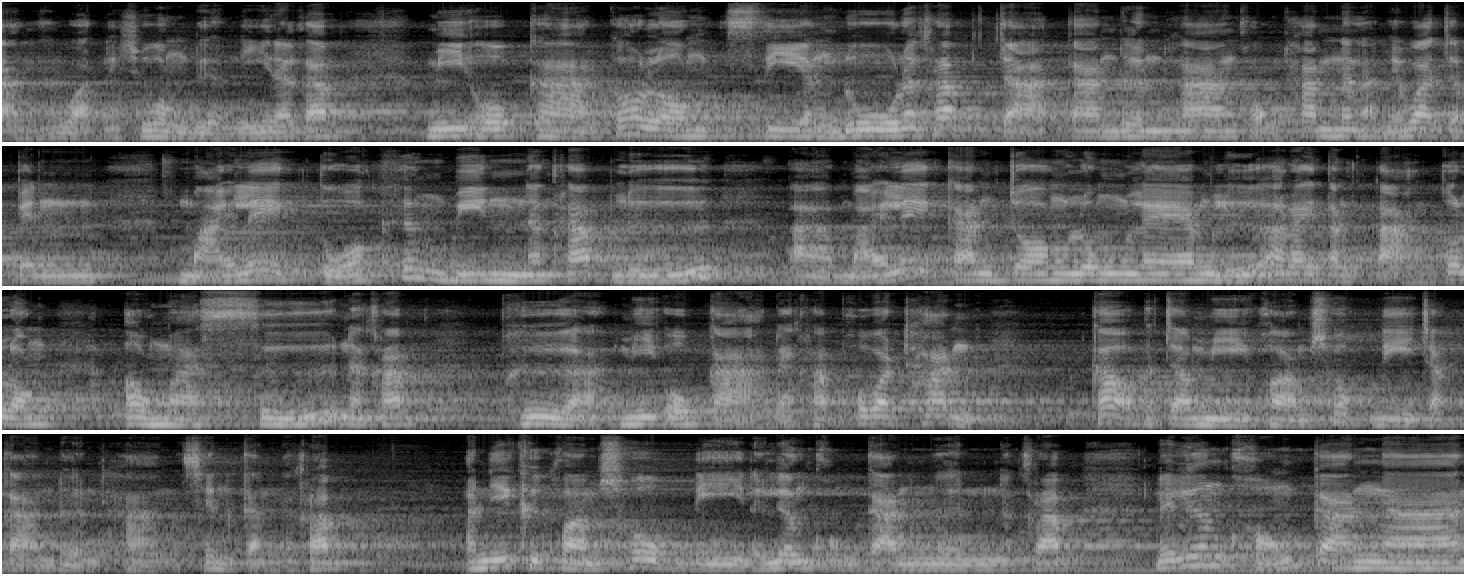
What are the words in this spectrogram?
ต่างจังหวัดในช่วงเดือนนี้นะครับ มีโอกาสก็ลองเสี่ยงดูนะครับ จากการเดินทางของท่านนั่นแหละไม่ว่าจะเป็นหมายเลขตั๋วเครื่องบินนะครับ หรืออหมายเลขการจองโรงแรมหรืออะไรต่างๆ ก็ลองเอามาซื้อนะครับ เพื่อมีโอกาสนะครับ เพราะว่าท่านก็จะมีความโชคดีจากการเดินทางเช่นกันนะครับ อันนี้คือความโชคดีในเรื่องของการเงินนะครับ ในเรื่องของการงาน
